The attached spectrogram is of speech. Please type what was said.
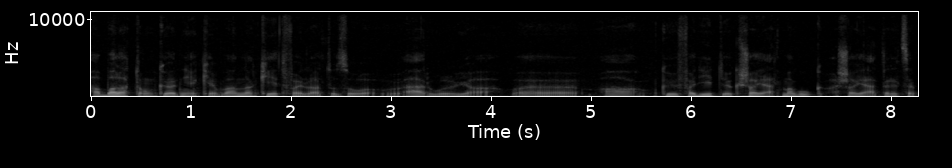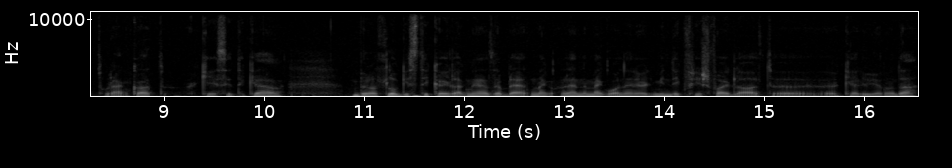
a Balaton környékén vannak, két fajlatozó árulja a kőfagyit, ők saját maguk a saját receptúránkat készítik el, ebből ott logisztikailag nehezebb lehet meg, lenne megoldani, hogy mindig friss fagylalt ö, ö, kerüljön oda.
